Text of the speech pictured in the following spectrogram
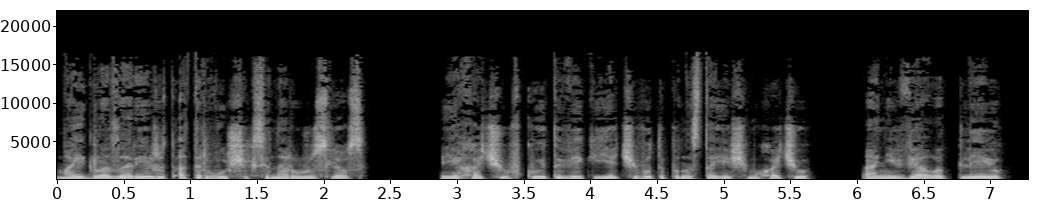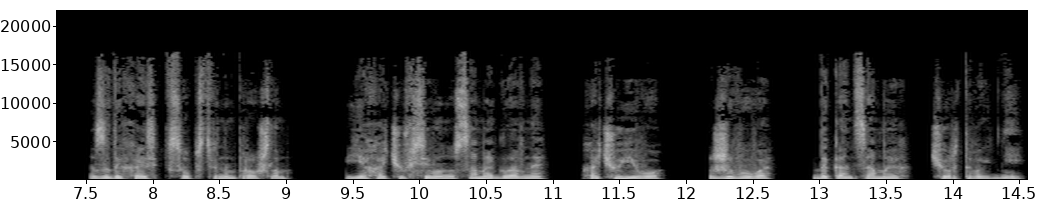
Мои глаза режут от рвущихся наружу слез. Я хочу, в кои-то веки я чего-то по-настоящему хочу, а не вяло тлею, задыхаясь в собственном прошлом. Я хочу всего, но самое главное, хочу его, живого, до конца моих чертовых дней.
